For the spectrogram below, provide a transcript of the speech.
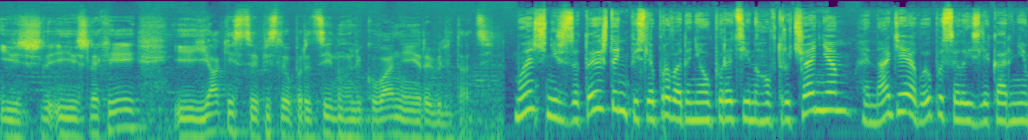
І шляхи, і якість післяопераційного лікування і реабілітації. Менш ніж за тиждень після проведення операційного втручання Геннадія виписали із лікарні.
